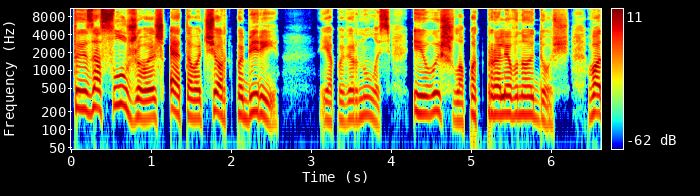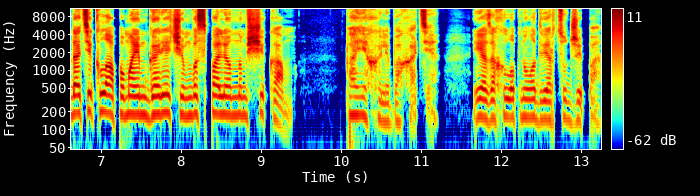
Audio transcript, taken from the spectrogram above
ты заслуживаешь этого, черт побери!» Я повернулась и вышла под проливной дождь. Вода текла по моим горячим воспаленным щекам. «Поехали, Бахати». Я захлопнула дверцу джипа.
